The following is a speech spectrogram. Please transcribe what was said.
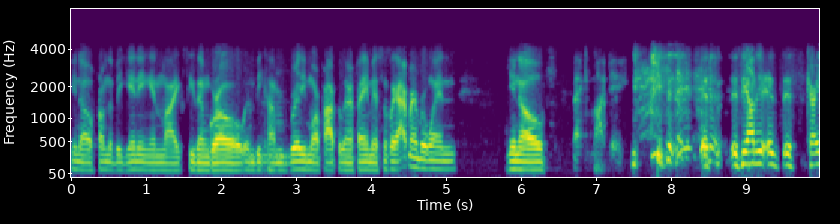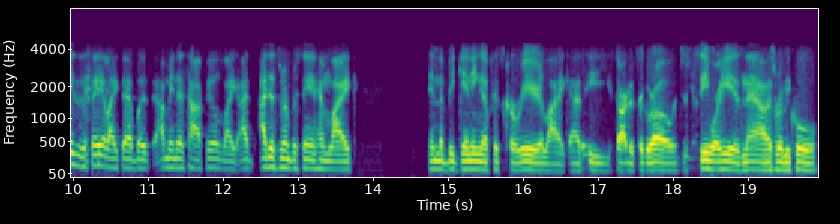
you know, from the beginning and like see them grow and become really more popular and famous. It's like I remember when, you know, back in my day. it's it's, the it's it's crazy to say it like that, but I mean that's how it feels. Like I I just remember seeing him like in the beginning of his career, like as he started to grow, just see where he is now. It's really cool.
